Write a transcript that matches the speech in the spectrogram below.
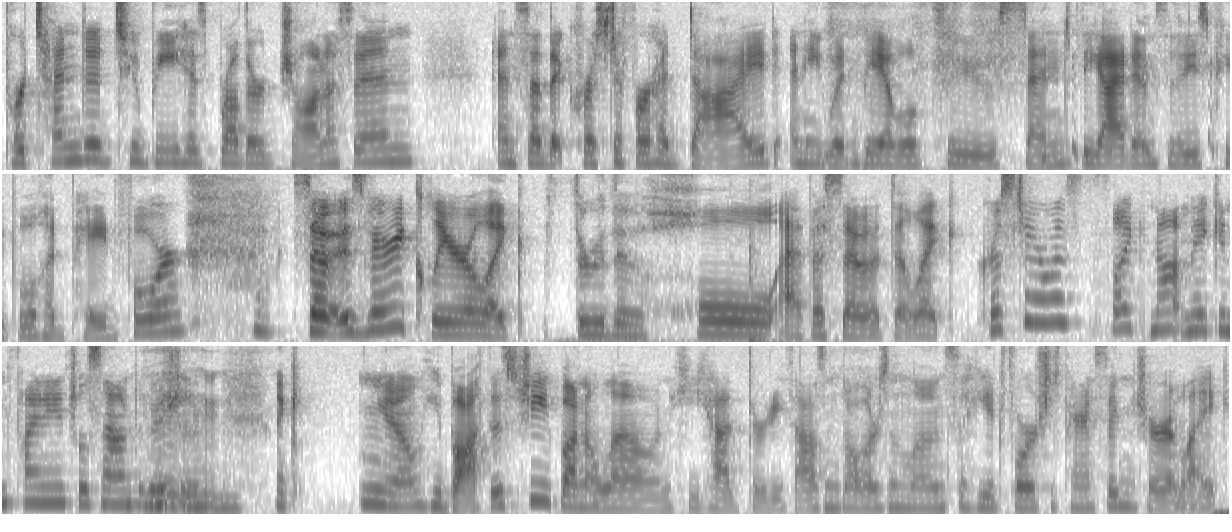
pretended to be his brother Jonathan and said that Christopher had died and he wouldn't be able to send the items that these people had paid for. So it was very clear like through the whole episode that like Christopher was like not making financial sound decisions. like you know, he bought this Jeep on a loan. He had $30,000 in loans that he had forged his parents' signature. Like,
